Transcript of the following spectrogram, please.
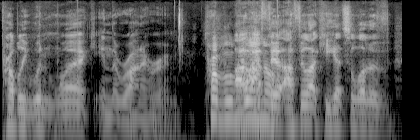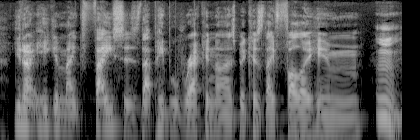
probably wouldn't work in the Rhino Room. Probably I, I not feel I feel like he gets a lot of you know he can make faces that people recognize because they follow him Mm,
